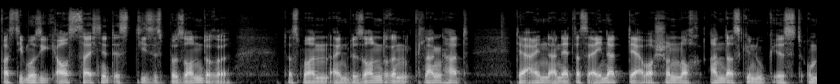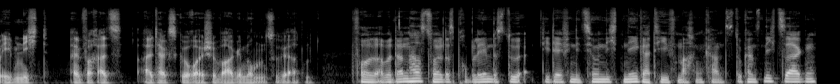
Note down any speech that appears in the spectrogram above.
was die Musik auszeichnet, ist dieses Besondere, dass man einen besonderen Klang hat, der einen an etwas erinnert, der aber schon noch anders genug ist, um eben nicht einfach als Alltagsgeräusche wahrgenommen zu werden. Voll, aber dann hast du halt das Problem, dass du die Definition nicht negativ machen kannst. Du kannst nicht sagen,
